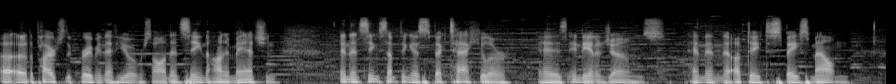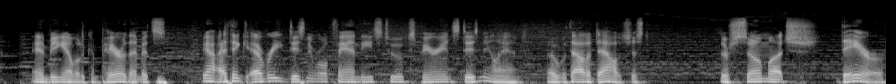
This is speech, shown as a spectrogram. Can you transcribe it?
uh, uh, the Pirates of the Caribbean that he oversaw, and then seeing the Haunted Mansion, and then seeing something as spectacular as Indiana Jones, and then the update to Space Mountain, and being able to compare them, it's yeah, I think every Disney World fan needs to experience Disneyland uh, without a doubt. It's just there's so much there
